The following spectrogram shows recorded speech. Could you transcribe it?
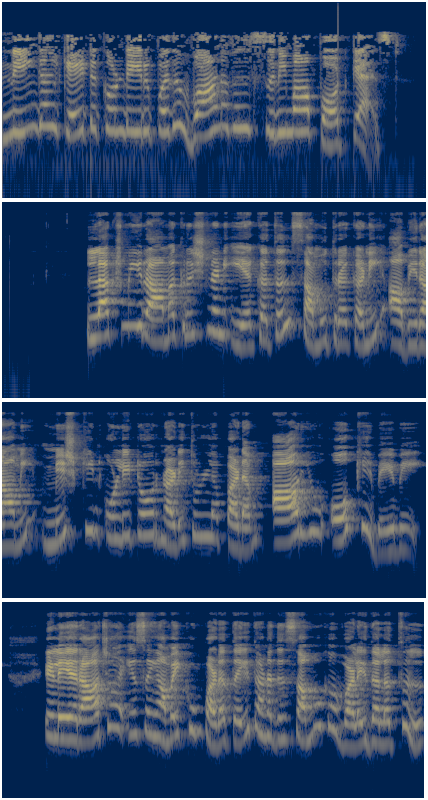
நீங்கள் கேட்டுக்கொண்டிருப்பது வானவில் சினிமா பாட்காஸ்ட். லக்ஷ்மி ராமகிருஷ்ணன் இயக்கத்தில் சமுத்திரகனி அபிராமி மிஷ்கின் உள்ளிட்டோர் நடித்துள்ள படம் are you okay baby Ilaiyaraaja இசை அமைக்கும் படத்தை தனது சமூக வலைதளத்தில்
